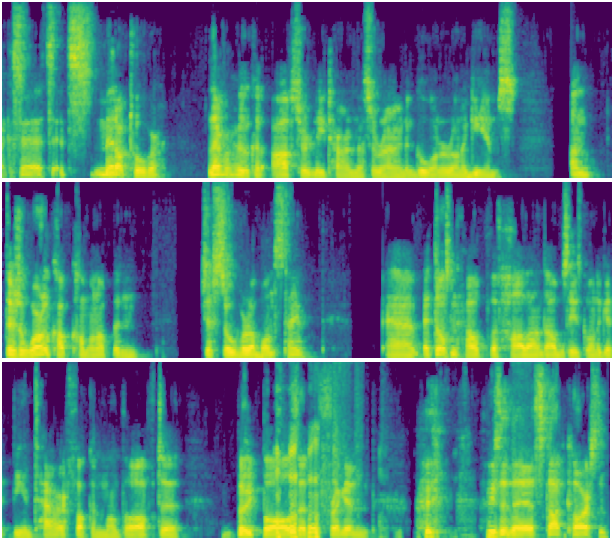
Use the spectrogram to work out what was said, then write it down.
like I said, it's it's mid October Liverpool could absolutely turn this around and go on a run of games and there's a World Cup coming up in just over a month's time. Um, it doesn't help that Haaland obviously is going to get the entire fucking month off to boot balls at friggin' who's it? Uh, Scott Carson.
